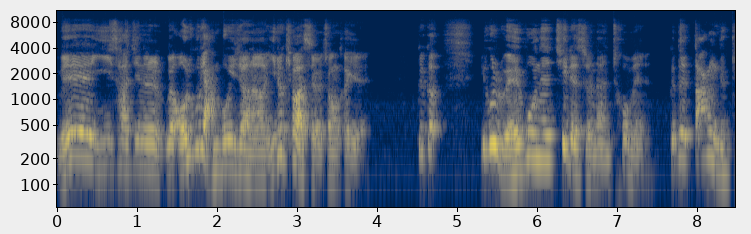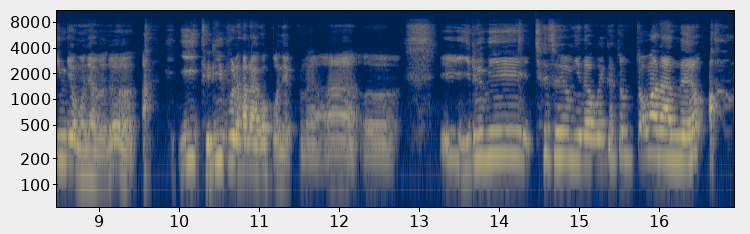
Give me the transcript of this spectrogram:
왜 이 사진을 왜 얼굴이 안 보이잖아. 이렇게 왔어요. 정확하게. 그러니까 이걸 왜 보냈지 이랬어요. 난 처음에. 근데 딱 느낀 게 뭐냐면은 아, 이 드립을 하라고 보냈구나. 어, 이 이름이 최소영이다 보니까 좀 쩌만났네요.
